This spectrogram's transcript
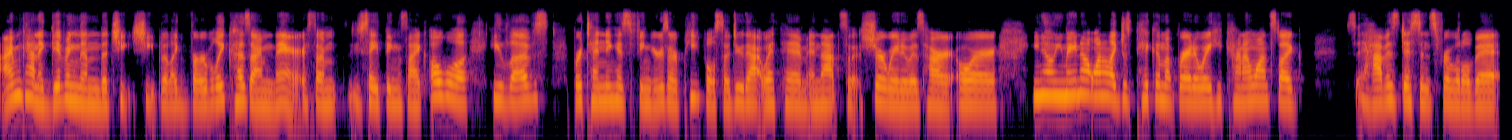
I'm kind of giving them the cheat sheet, but like verbally because I'm there. So I'm, you say things like, oh, well, he loves pretending his fingers are people. So do that with him. And that's a sure way to his heart. Or, you know, you may not want to like just pick him up right away. He kind of wants to like have his distance for a little bit.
